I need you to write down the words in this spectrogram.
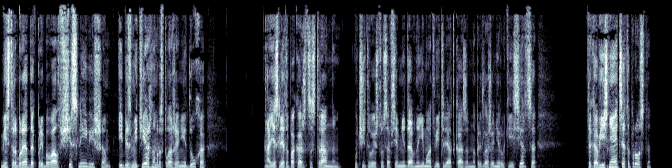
Мистер Брэддок пребывал в счастливейшем и безмятежном расположении духа, а если это покажется странным, учитывая, что совсем недавно ему ответили отказом на предложение руки и сердца, так объясняется это просто.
